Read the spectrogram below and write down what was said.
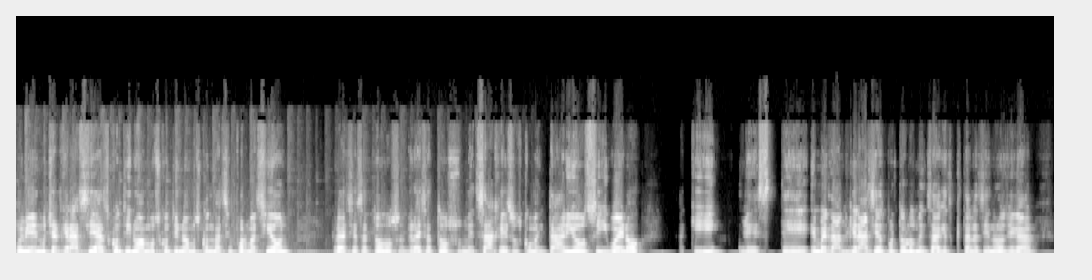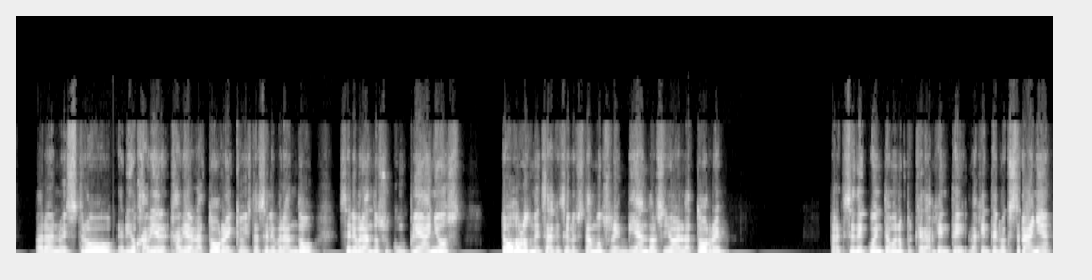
Muy bien, muchas gracias. Continuamos, continuamos con más información. Gracias a todos, gracias a todos sus mensajes, sus comentarios y bueno, aquí este, en verdad, gracias por todos los mensajes que están haciéndonos llegar para nuestro querido Javier Javier Alatorre que hoy está celebrando celebrando su cumpleaños. Todos los mensajes se los estamos reenviando al señor Alatorre para que se dé cuenta, bueno, porque la gente la gente lo extraña.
